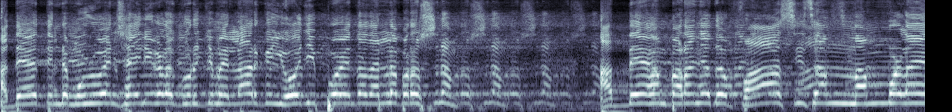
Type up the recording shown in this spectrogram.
അദ്ദേഹത്തിന്റെ മുഴുവൻ ശൈലികളെ കുറിച്ചും എല്ലാവർക്കും യോജിപ്പോ എന്നതല്ല പ്രശ്നം. അദ്ദേഹം പറഞ്ഞത് ഫാസിസം നമ്മളെ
